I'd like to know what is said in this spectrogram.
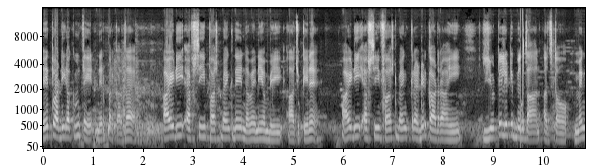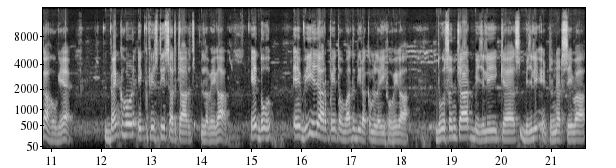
ਇਹ ਤੁਹਾਡੀ ਰਕਮ ਤੇ ਨਿਰਭਰ ਕਰਦਾ ਹੈ। ਆਈਡੀਐਫਸੀ ਫਰਸਟ ਬੈਂਕ ਦੇ ਨਵੇਂ ਨਿਯਮ ਵੀ ਆ ਚੁੱਕੇ ਨੇ। IDFC first bank credit card ਰਾਹੀਂ ਯੂਟਿਲਿਟੀ ਭੁਗਤਾਨ ਅੱਜ ਤੋਂ ਮਹਿੰਗਾ ਹੋ ਗਿਆ ਹੈ। ਬੈਂਕ ਹੁਣ 1% ਸਰਚਾਰਜ ਲਵੇਗਾ। ਇਹ ਦੋ, ਇਹ 20000 ਰੁਪਏ ਤੋਂ ਵੱਧ ਦੀ ਰਕਮ ਲਈ ਹੋਵੇਗਾ। ਦੂਰਸੰਚਾਰ, ਬਿਜਲੀ, ਗੈਸ, ਬਿਜਲੀ, ਇੰਟਰਨੈਟ ਸੇਵਾ,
